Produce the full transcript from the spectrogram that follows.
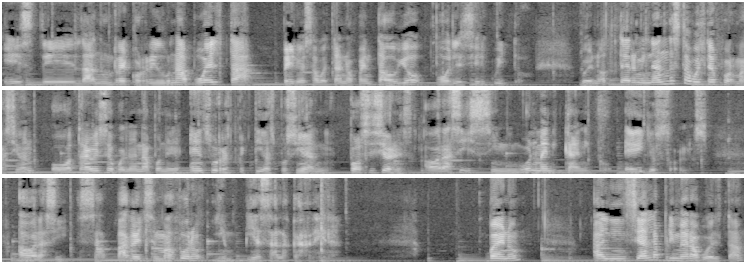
este, dan un recorrido, una vuelta, pero esa vuelta no cuenta obvio por el circuito. Bueno, terminando esta vuelta de formación, otra vez se vuelven a poner en sus respectivas posiciones. Ahora sí, sin ningún mecánico, ellos solos. Ahora sí, se apaga el semáforo y empieza la carrera. Bueno, al iniciar la primera vuelta,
